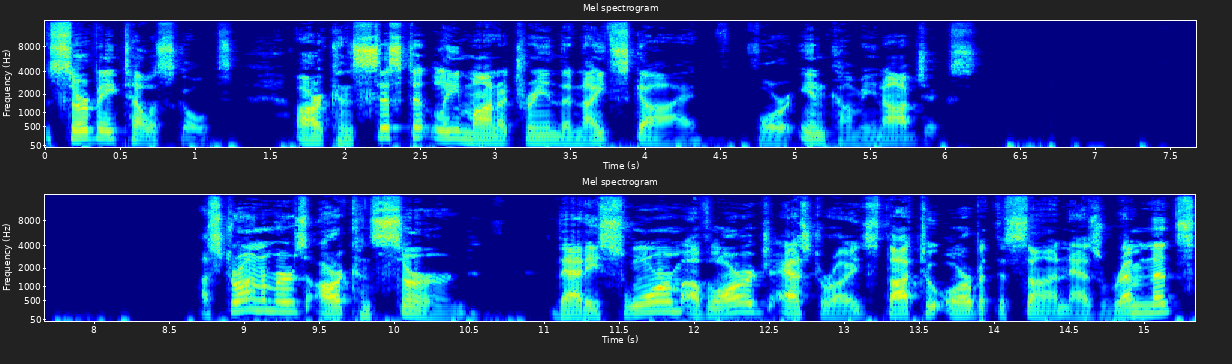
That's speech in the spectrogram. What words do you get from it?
survey telescopes are consistently monitoring the night sky for incoming objects. Astronomers are concerned that a swarm of large asteroids thought to orbit the Sun as remnants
